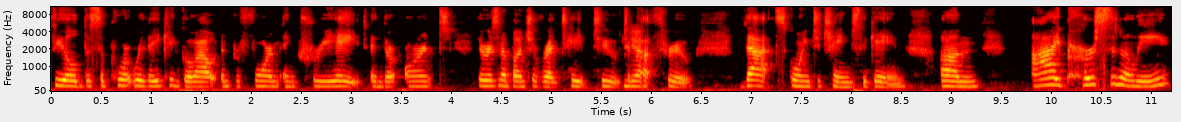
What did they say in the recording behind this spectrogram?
feel the support where they can go out and perform and create, and there aren't there isn't a bunch of red tape too to Yeah. cut through. That's going to change the game. Um, I personally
